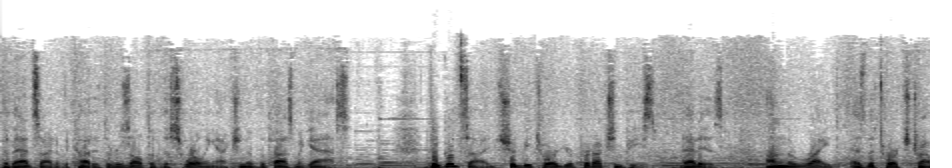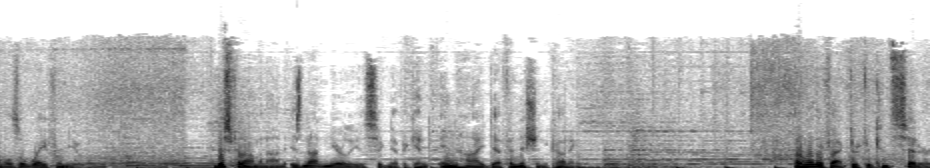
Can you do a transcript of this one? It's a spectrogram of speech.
The bad side of the cut is the result of the swirling action of the plasma gas. The good side should be toward your production piece, that is, on the right as the torch travels away from you. This phenomenon is not nearly as significant in high definition cutting. Another factor to consider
